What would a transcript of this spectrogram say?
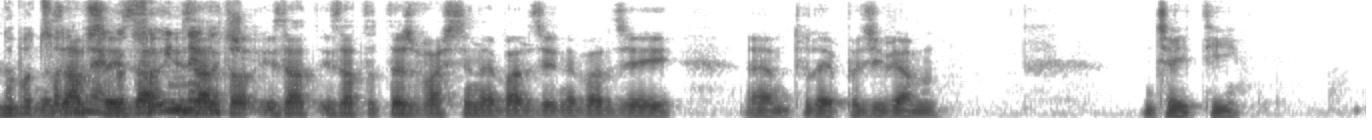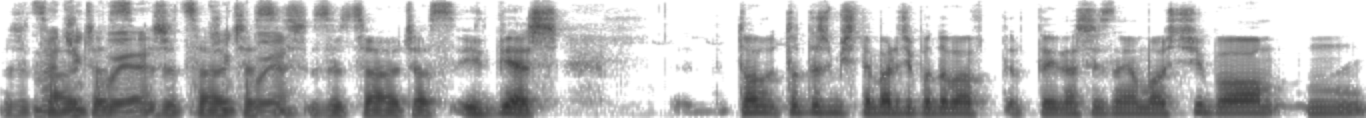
no bo co no zawsze innego, co i za, innego i za, to, i, za, I za to też właśnie najbardziej, najbardziej um, tutaj podziwiam JT, że no, cały, no, czas, że cały czas, że cały czas i wiesz, to, to też mi się najbardziej podoba w, w tej naszej znajomości, bo mm,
